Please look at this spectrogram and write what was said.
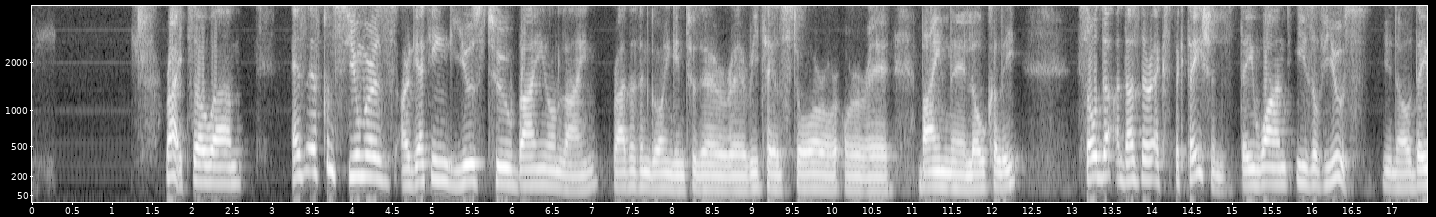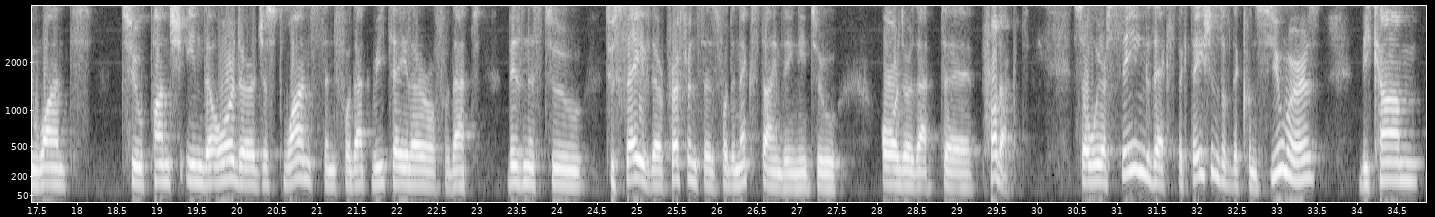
Right. So um, as, as consumers are getting used to buying online rather than going into their uh, retail store or, or uh, buying uh, locally, so the, does their expectations. They want ease of use. You know, they want to punch in the order just once and for that retailer or for that business to to save their preferences for the next time they need to order that uh, product. So we are seeing the expectations of the consumers become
